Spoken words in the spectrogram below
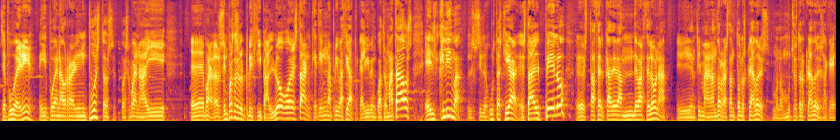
se pueden ir y pueden ahorrar en impuestos. Pues bueno, hay eh, bueno, los impuestos es el principal. Luego están que tienen una privacidad porque ahí viven cuatro matados. El clima, si les gusta esquiar, está el pelo, está cerca de, Barcelona y encima en Andorra están todos los creadores, bueno, muchos de los creadores, o que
